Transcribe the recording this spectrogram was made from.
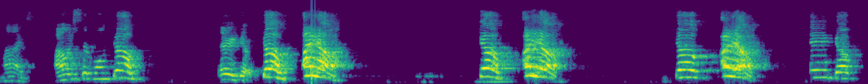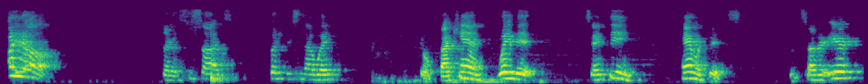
Nice. I only said one go. There you go. Go! Aya! Go! Aya! Go! Aya! And go! Aya! There goes two sides. Push facing that way. Go backhand. Wave it. Same thing. Hammer fist. So inside her ear.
